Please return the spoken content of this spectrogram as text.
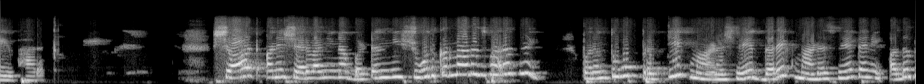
એ ભારત. શર્ટ અને શેરવાનીના બટનની શોધ કરનાર જ ભારત નહીં. પરંતુ પ્રત્યેક માણસને, દરેક માણસને તેની અદબ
